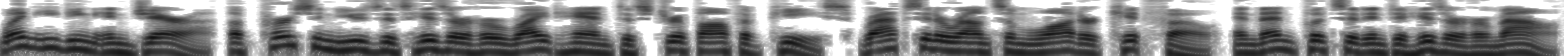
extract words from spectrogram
When eating injera, a person uses his or her right hand to strip off a piece, wraps it around some water kitfo, and then puts it into his or her mouth.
